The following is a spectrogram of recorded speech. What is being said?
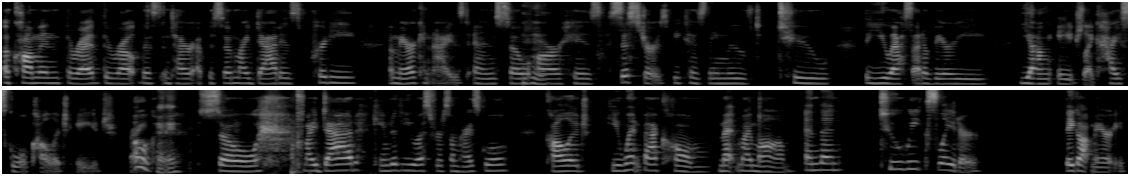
a common thread throughout this entire episode. My dad is pretty Americanized, and so Mhm. are his sisters because they moved to the US at a very young age, like high school, college age. Right. Okay. So my dad came to the US for some high school, college. He went back home, met my mom, and then two weeks later, they got married.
